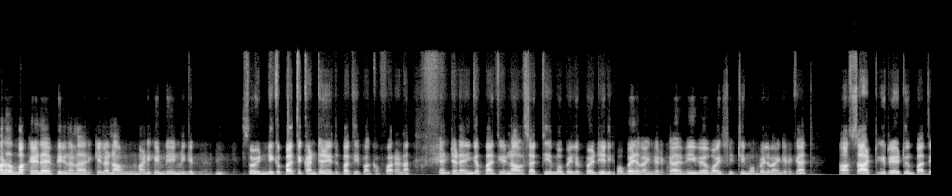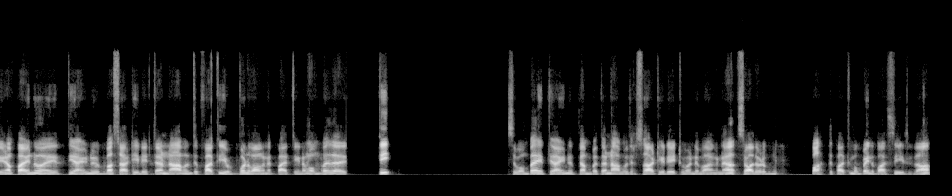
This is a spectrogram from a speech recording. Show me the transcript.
ஹலோ மக்களே எப்படி நல்லா இருக்கீங்களா நான் உங்க மணிக்கண்டு இன்னைக்கு ஸோ இன்னைக்கு பார்த்து கண்டென்ட் எது பார்த்து பார்க்க போறேன்னா கண்டென்ட் எங்க பார்த்தீங்கன்னா நான் சத்திய மொபைல் போயிட்டு இன்னைக்கு மொபைல் வாங்கியிருக்கேன். விவோ ஒய் சிட்டி மொபைல் வாங்கியிருக்கேன். சாட்டி ரேட்டும் பார்த்தீங்கன்னா பதினோராயிரத்தி ஐநூறுரூபா சாட்டி ரேட் தான். நான் வந்து பார்த்து எவ்வளோ வாங்கினேன் பார்த்தீங்கன்னா ஒன்பதாயிரத்தி ஸோ ஒன்பதாயிரத்தி ஐநூற்றி ஐம்பது தான் நான் வந்து சாட்டி ரேட் வந்து வாங்கினேன். ஸோ அதோட பார்த்து பார்த்து மொபைல் பார்த்து இதுதான்.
